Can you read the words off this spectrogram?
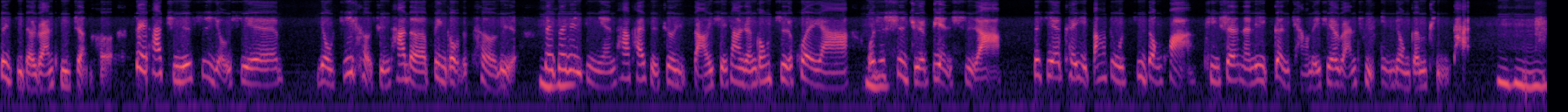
自己的软体整合，所以它其实是有一些。有机可循，它的并购的策略，所以最近几年，他开始就找一些像人工智慧呀、啊，或是视觉辨识啊，这些可以帮助自动化提升能力更强的一些软体应用跟平台。嗯哼，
